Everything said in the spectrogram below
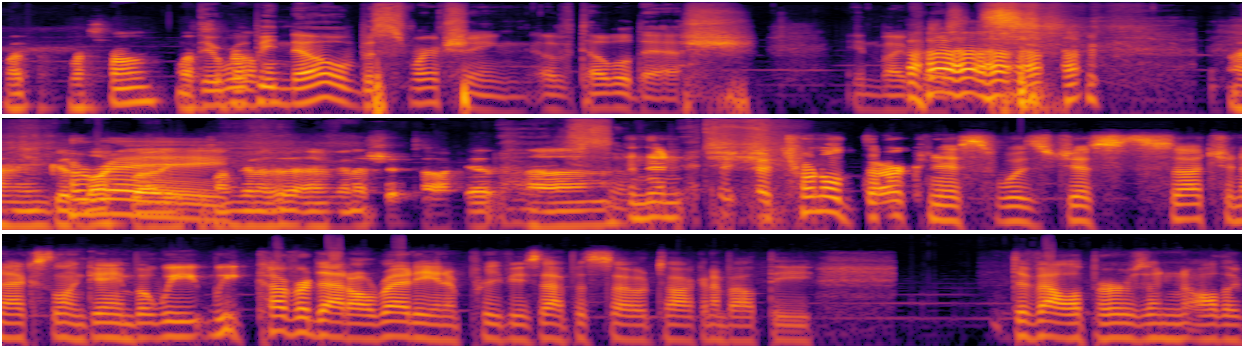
What what's wrong? What's There the will be no besmirching of Double Dash in my presence. I mean, good luck, buddy. I'm gonna I'm gonna shit talk it. Oh, Uh, son and then bitch. Eternal Darkness was just such an excellent game, but we we covered that already in a previous episode talking about the developers and all the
